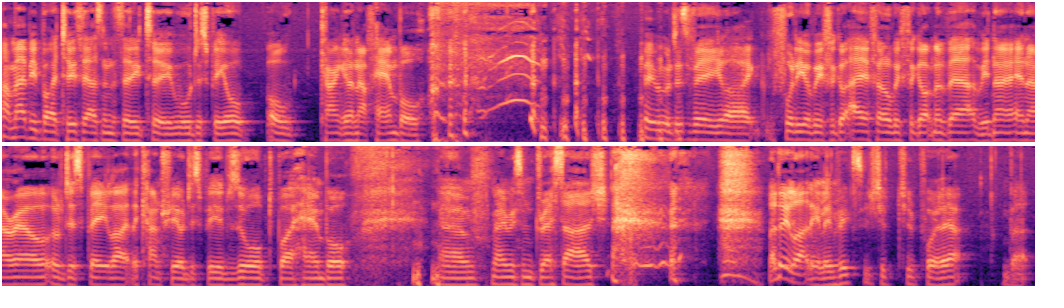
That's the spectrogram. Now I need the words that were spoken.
Oh, maybe by 2032 we'll just be all all can't get enough handball. People will just be like footy will be forgot, AFL will be forgotten about. There'll be no NRL. It'll just be like the country will just be absorbed by handball. um, maybe some dressage. I do like the Olympics. You should should point out, but.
